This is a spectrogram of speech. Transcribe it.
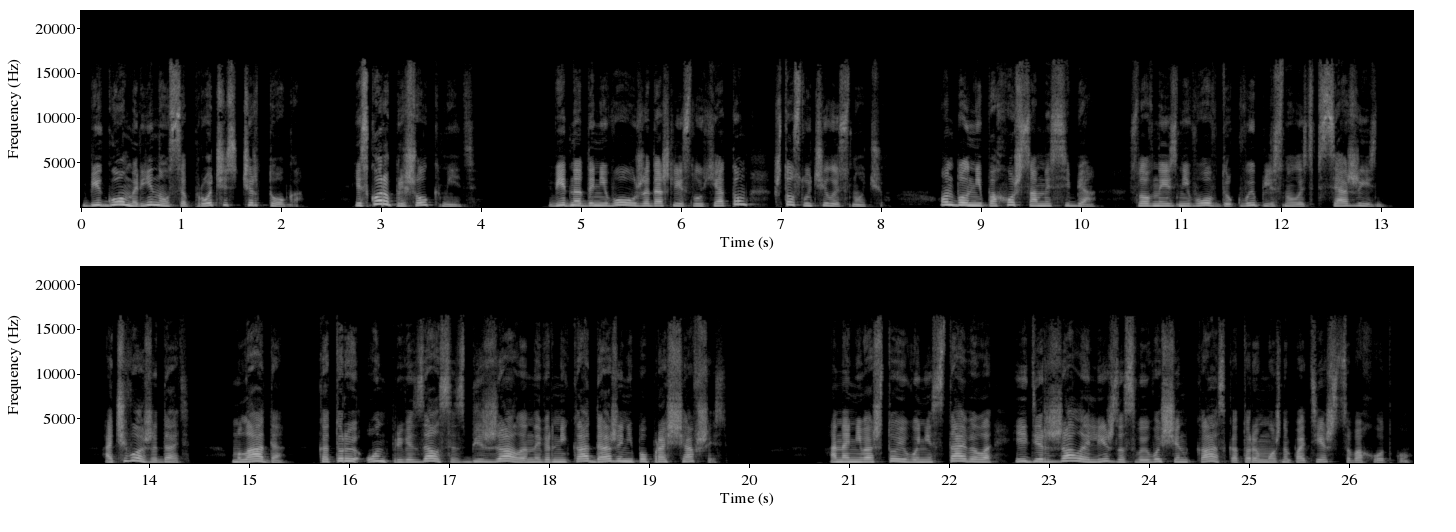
бегом ринулся прочь из чертога и скоро пришел к медь. Видно, до него уже дошли слухи о том, что случилось ночью. Он был не похож сам на себя, словно из него вдруг выплеснулась вся жизнь. А чего ожидать? Млада, к которой он привязался, сбежала, наверняка даже не попрощавшись. Она ни во что его не ставила и держала лишь за своего щенка, с которым можно потешиться в охотку.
